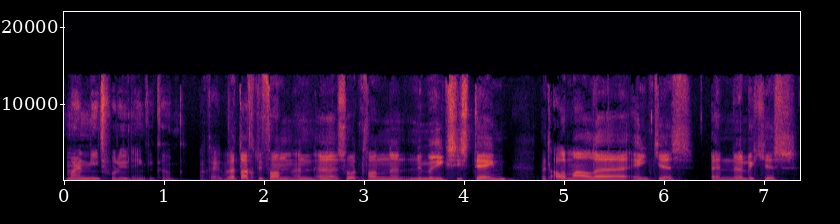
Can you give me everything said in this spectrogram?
maar niet voor u, denk ik ook. Oké, okay, wat dacht u van een uh, soort van uh, numeriek systeem... met allemaal uh, eentjes en nulletjes...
